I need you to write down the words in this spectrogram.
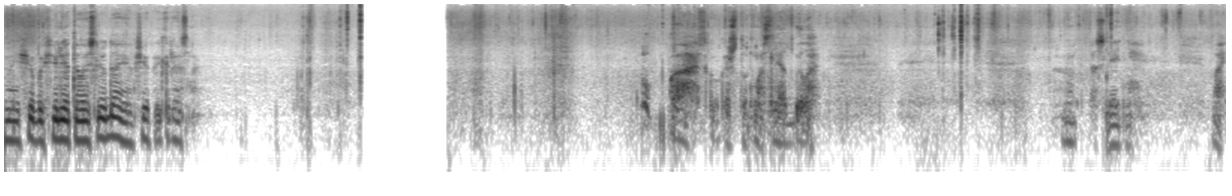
Ну еще бы фиолетовая слюда и вообще прекрасно. Опа, сколько ж тут маслят было. Вот последний. Ой.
